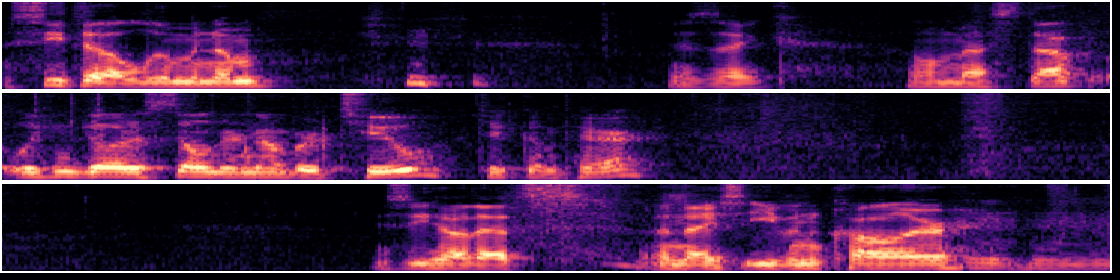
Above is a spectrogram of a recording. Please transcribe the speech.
See the aluminum is like all messed up. We can go to cylinder number two to compare. You see how that's a nice even color? Mm-hmm.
